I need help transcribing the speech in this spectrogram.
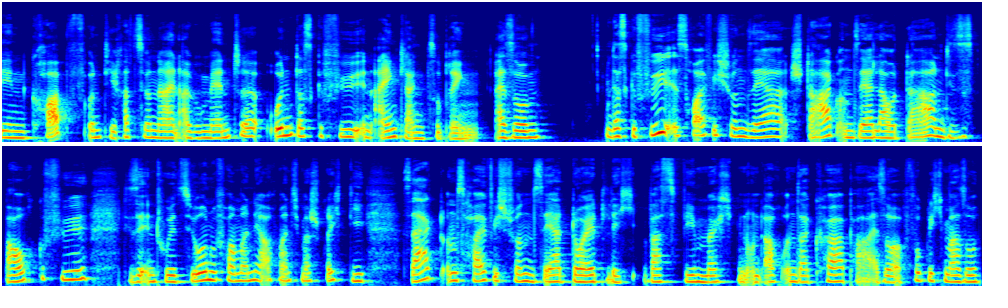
den Kopf und die rationalen Argumente und das Gefühl in Einklang zu bringen. Also das Gefühl ist häufig schon sehr stark und sehr laut da und dieses Bauchgefühl, diese Intuition, wovon man ja auch manchmal spricht, die sagt uns häufig schon sehr deutlich, was wir möchten und auch unser Körper, also auch wirklich mal so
